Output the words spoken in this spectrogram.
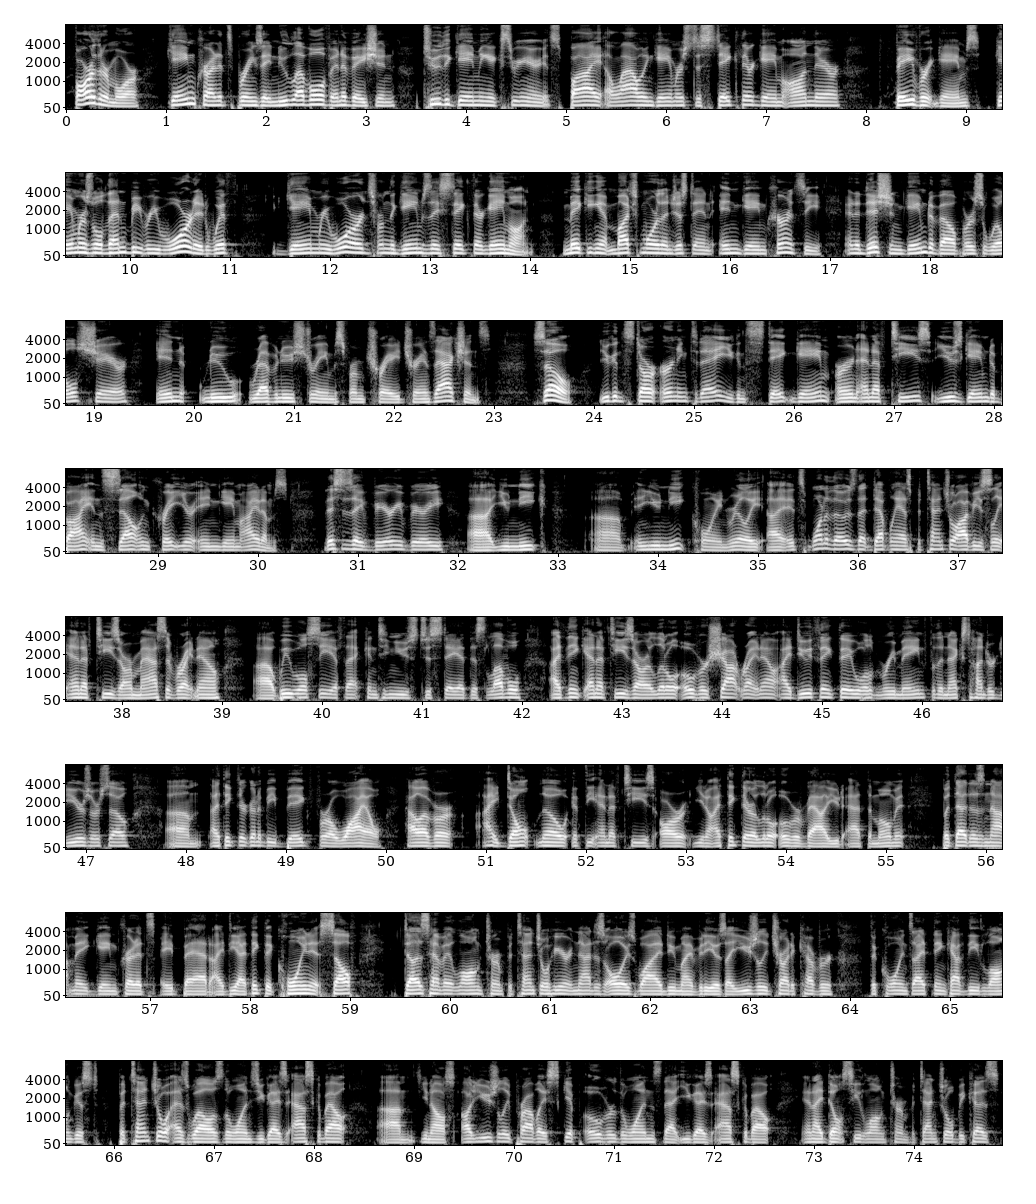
Furthermore, Game Credits brings a new level of innovation to the gaming experience by allowing gamers to stake their game on their favorite games. Gamers will then be rewarded with game rewards from the games they stake their game on, making it much more than just an in game currency. In addition, game developers will share in new revenue streams from trade transactions. So, you can start earning today. You can stake game, earn NFTs, use game to buy and sell and create your in game items. This is a very, very uh, unique uh, a unique coin, really. Uh, it's one of those that definitely has potential. Obviously, NFTs are massive right now. Uh, we will see if that continues to stay at this level. I think NFTs are a little overshot right now. I do think they will remain for the next 100 years or so. Um, I think they're going to be big for a while. However, I don't know if the NFTs are, you know, I think they're a little overvalued at the moment but that does not make game credits a bad idea. I think the coin itself does have a long term potential here, and that is always why I do my videos. I usually try to cover the coins I think have the longest potential as well as the ones you guys ask about. Um, you know, I'll, I'll, usually probably skip over the ones that you guys ask about, and I don't see long term potential because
